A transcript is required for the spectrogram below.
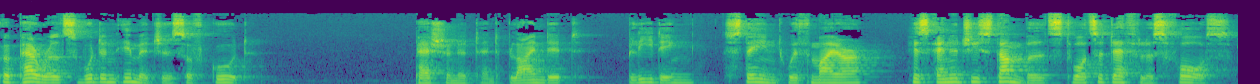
apparels wooden images of good. Passionate and blinded, bleeding, stained with mire, his energy stumbles towards a deathless force.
